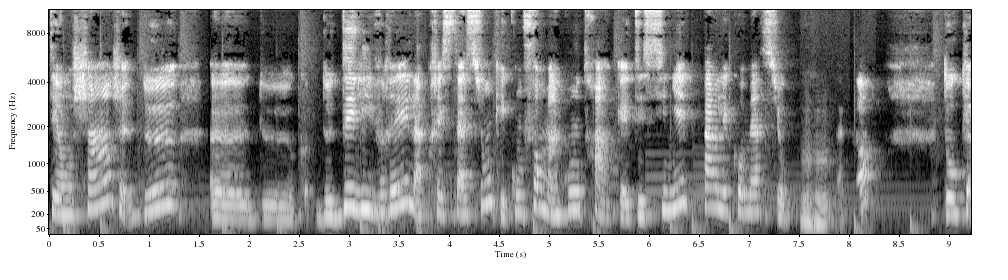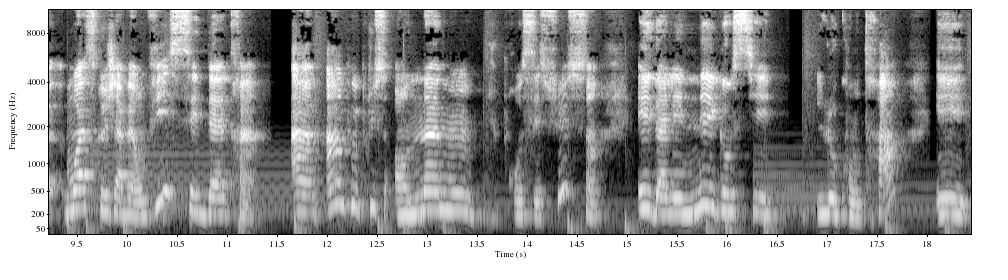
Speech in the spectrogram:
tu es en charge de, euh, de, de, délivrer la prestation qui est conforme à un contrat qui a été signé par les commerciaux. Mhm. D'accord? Donc moi ce que j'avais envie, c'est d'être un, un peu plus en amont du processus et d'aller négocier le contrat et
